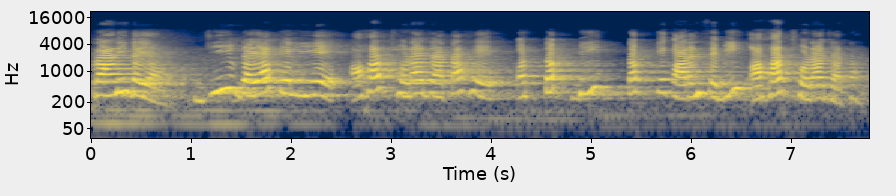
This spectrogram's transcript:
प्राणी दया, जीव दया के लिए आहार छोड़ा जाता है और तप भी, तप के कारण से भी आहार छोड़ा जाता है।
